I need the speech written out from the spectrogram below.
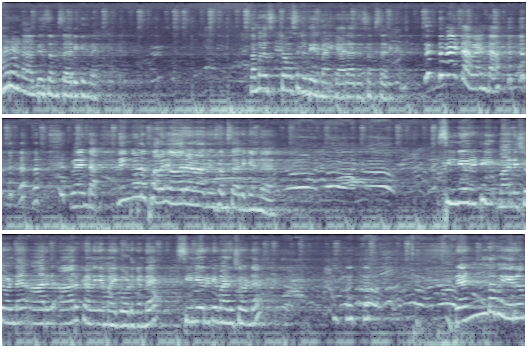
ആരാണ് ആദ്യം സംസാരിക്കുന്നത്? നമുക്ക് ടോസിന് തീരുമാനിക്കാം. ആരാദ്യം സംസാരിക്കാം വേണ്ട വേണ്ട. വേണ്ട. നിങ്ങൾ പറയും ആരാണ് ആദ്യം സംസാരിക്കേണ്ടത്? സീനിയോറിറ്റി മാനിച്ചുകൊണ്ട് ആര് ആർക്കാണ് ഞാൻ മൈക്ക് കൊടുക്കണ്ടേ? സീനിയോറിറ്റി മാനിച്ചുകൊണ്ട് രണ്ടുപേരും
